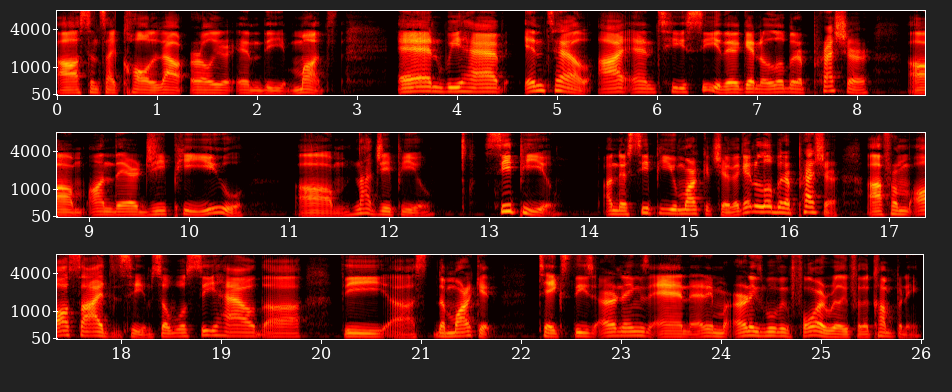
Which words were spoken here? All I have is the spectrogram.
uh, since I called it out earlier in the month. And we have Intel, INTC. They're getting a little bit of pressure um, on their GPU, um, not GPU, CPU, on their CPU market share. They're getting a little bit of pressure uh, from all sides, it seems. So we'll see how the the uh, the market takes these earnings and any earnings moving forward, really, for the company.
